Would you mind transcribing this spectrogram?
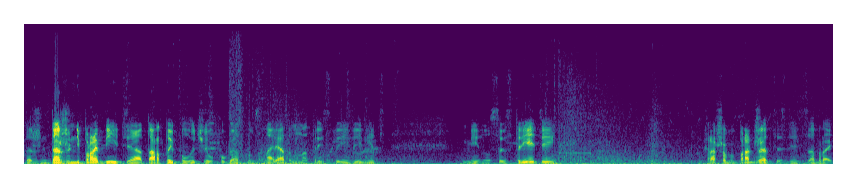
Даже, даже не пробитие, а торты получил фугасным снарядом на 300 единиц. Минус из третьей. Хорошо бы проджеты здесь забрать.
